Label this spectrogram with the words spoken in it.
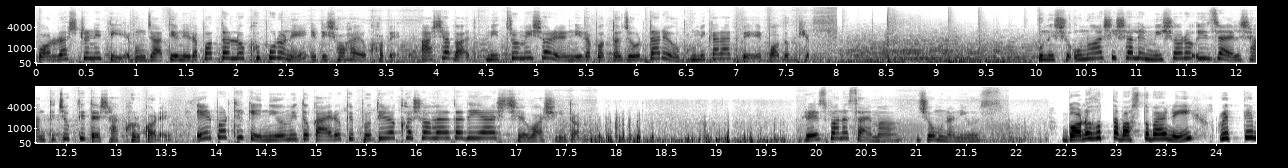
পররাষ্ট্রনীতি এবং জাতীয় নিরাপত্তার লক্ষ্য পূরণে এটি সহায়ক হবে। আশাবাদ, মিত্র মিশরের নিরাপত্তা জোরদারেও ভূমিকা রাখবে এ পদক্ষেপ। উনিশশো উনআশি সালে মিশর ও ইসরায়েল শান্তি চুক্তিতে স্বাক্ষর করে। এরপর থেকে নিয়মিত কায়রোকে প্রতিরক্ষা সহায়তা দিয়ে আসছে ওয়াশিংটন। রেজবানা সাইমা, যমুনা নিউজ। গণহত্যা বাস্তবায়নেই কৃত্রিম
